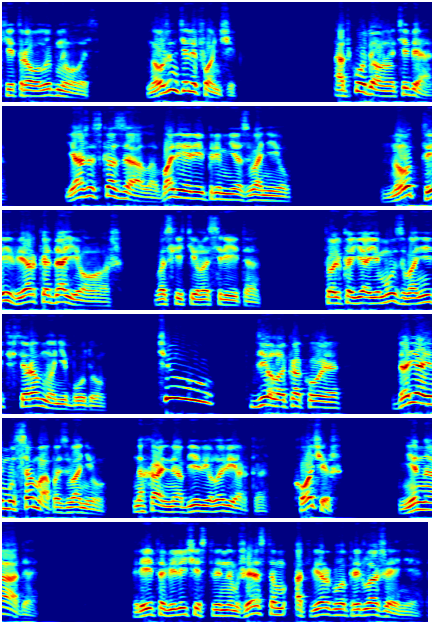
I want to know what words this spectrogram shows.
хитро улыбнулась. «Нужен телефончик?» «Откуда он у тебя?» «Я же сказала, Валерий при мне звонил». «Ну ты, Верка, даешь», — восхитилась Рита. «Только я ему звонить все равно не буду». «Тю, дело какое! Да я ему сама позвоню», — нахально объявила Верка. «Хочешь?» «Не надо». Рита величественным жестом отвергла предложение.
